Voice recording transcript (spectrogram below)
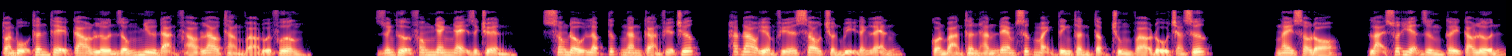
toàn bộ thân thể cao lớn giống như đạn pháo lao thẳng vào đối phương. Doanh thừa phong nhanh nhạy dịch chuyển, song đầu lập tức ngăn cản phía trước, hắc đao hiểm phía sau chuẩn bị đánh lén, còn bản thân hắn đem sức mạnh tinh thần tập trung vào đồ trang sức. Ngay sau đó, lại xuất hiện rừng cây cao lớn,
